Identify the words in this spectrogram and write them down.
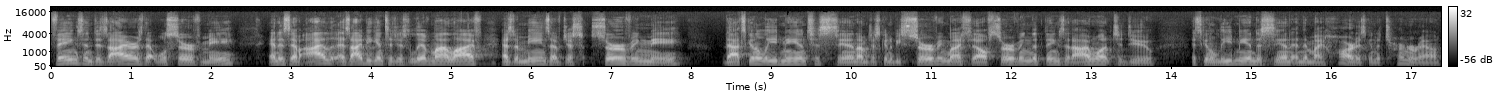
things and desires that will serve me. And as, if I, as I begin to just live my life as a means of just serving me, that's going to lead me into sin. I'm just going to be serving myself, serving the things that I want to do. It's going to lead me into sin, and then my heart is going to turn around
